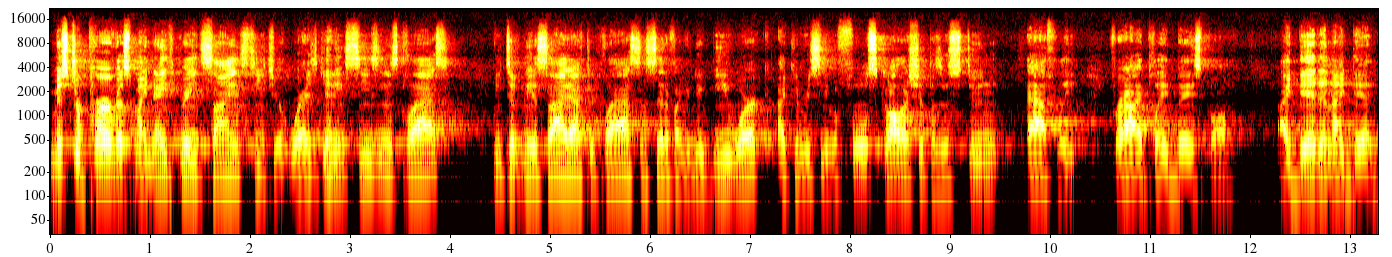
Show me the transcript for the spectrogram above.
Mr. Purvis, my ninth grade science teacher, where I was getting C's in his class, he took me aside after class and said if I could do B work, I could receive a full scholarship as a student athlete for how I played baseball. I did, and I did.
